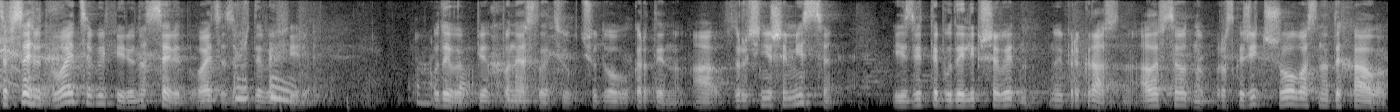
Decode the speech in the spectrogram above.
Це все відбувається в ефірі. У нас все відбувається завжди в ефірі. Куди ви понесли цю чудову картину? А в зручніше місце? І звідти буде ліпше видно. Ну і прекрасно. Але все одно, розкажіть, що вас надихало?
